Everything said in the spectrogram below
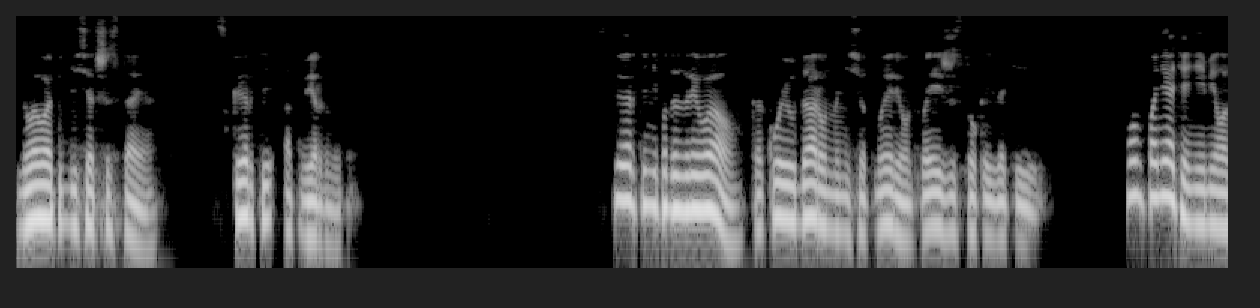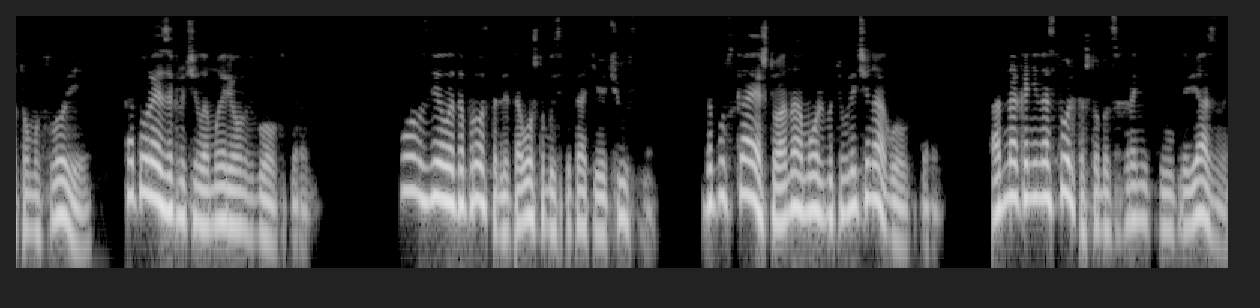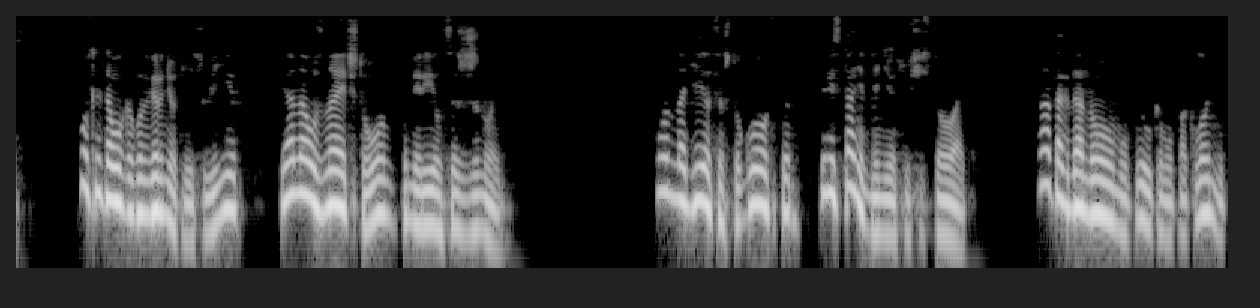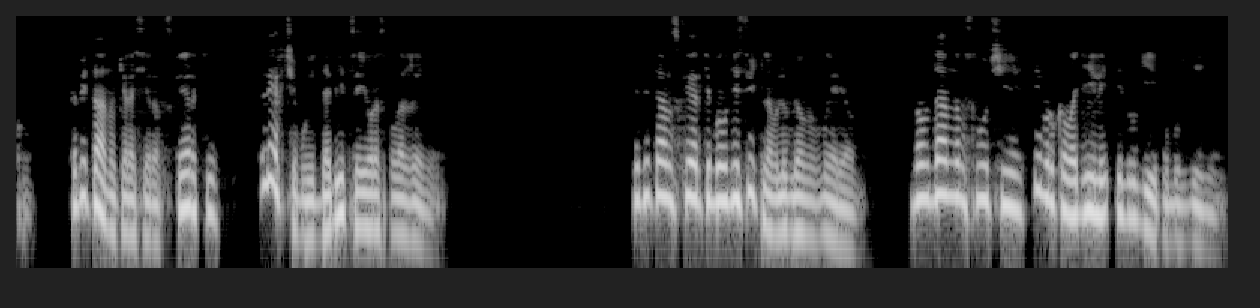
Глава 56. Скерти отвергнут. Скерти не подозревал, какой удар он нанесет Мэрион своей жестокой затеей. Он понятия не имел о том условии, которое заключила Мэрион с Голдспером. Он сделал это просто для того, чтобы испытать ее чувства, допуская, что она может быть увлечена Голдспером, однако не настолько, чтобы сохранить к нему привязанность после того, как он вернет ей сувенир, и она узнает, что он помирился с женой. Он надеялся, что Голдспер перестанет для нее существовать. А тогда новому пылкому поклоннику, капитану Кирасиров Скерти, легче будет добиться ее расположения. Капитан Скерти был действительно влюблен в Мэрион, но в данном случае им руководили и другие побуждения.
